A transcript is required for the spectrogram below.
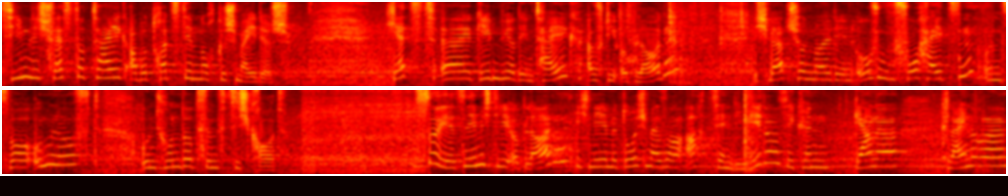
ziemlich fester Teig, aber trotzdem noch geschmeidig. Jetzt äh, geben wir den Teig auf die Obladen. Ich werde schon mal den Ofen vorheizen und zwar Umluft und 150 Grad. So, jetzt nehme ich die Obladen. Ich nehme Durchmesser 8 cm. Sie können gerne kleinere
